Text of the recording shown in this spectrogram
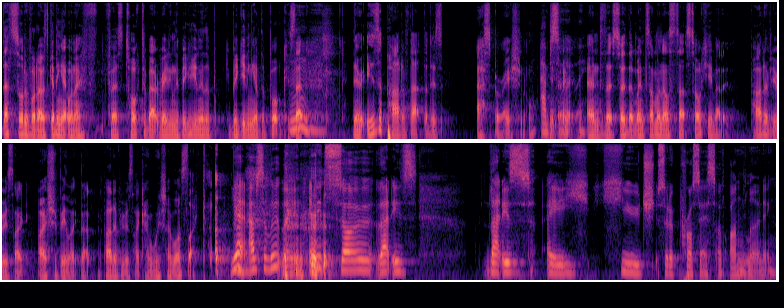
that's sort of what I was getting at when I f- first talked about reading the beginning of the beginning of the book is that there is a part of that that is aspirational, you know? Absolutely. and that, so that when someone else starts talking about it, part of you is like, I should be like that. And part of you is like, I wish I was like that. Yeah, absolutely. and it's so that is that is a huge sort of process of unlearning.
